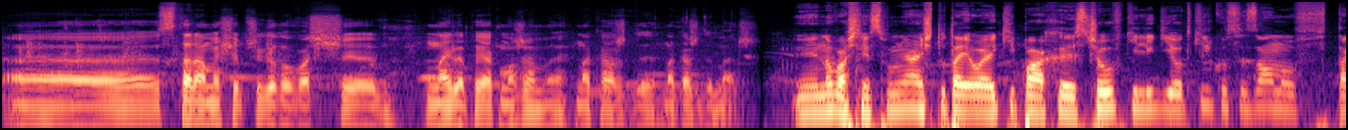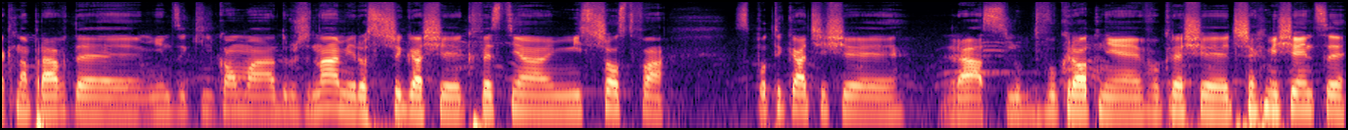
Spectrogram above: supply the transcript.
e, staramy się przygotować e, najlepiej jak możemy na każdy, na każdy mecz. Y, No właśnie, wspomniałeś tutaj o ekipach z czołówki ligi od kilku sezonów. Tak naprawdę między kilkoma drużynami rozstrzyga się kwestia mistrzostwa. Spotykacie się raz lub dwukrotnie w okresie trzech miesięcy.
